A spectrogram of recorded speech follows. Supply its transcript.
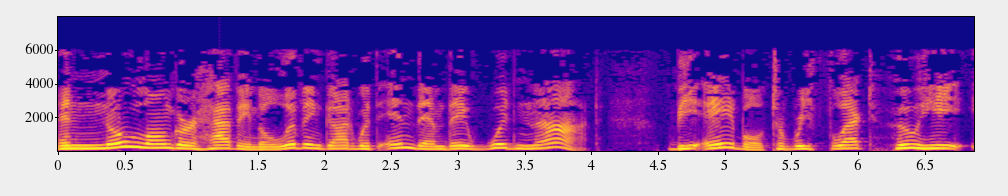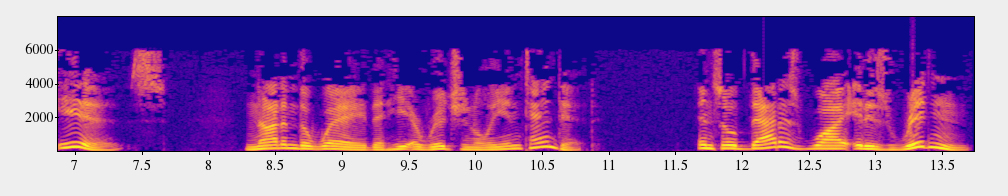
And no longer having the living God within them, they would not be able to reflect who He is, not in the way that He originally intended. And so that is why it is written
